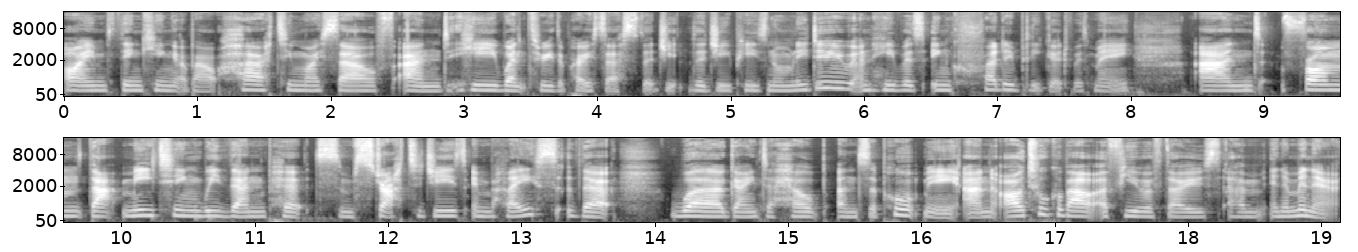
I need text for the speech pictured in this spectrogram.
I'm thinking about hurting myself. And he went through the process that G- the GPs normally do, and he was incredibly good with me. And from that meeting, we then put some strategies in place that were going to help and support me. And I'll talk about a few of those um, in a minute.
